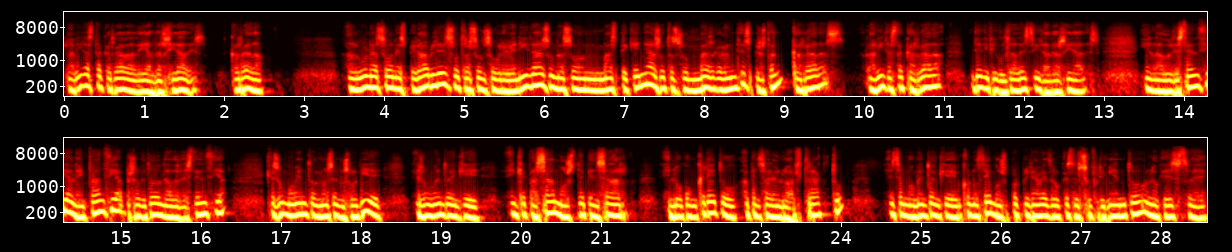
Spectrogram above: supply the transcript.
la vida está cargada de adversidades, cargada. Algunas son esperables, otras son sobrevenidas, unas son más pequeñas, otras son más grandes, pero están cargadas la vida está cargada de dificultades y de adversidades. Y en la adolescencia, en la infancia, pero sobre todo en la adolescencia, que es un momento, no se nos olvide, es un momento en que, en que pasamos de pensar en lo concreto a pensar en lo abstracto. Es el momento en que conocemos por primera vez lo que es el sufrimiento, lo que es, eh,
